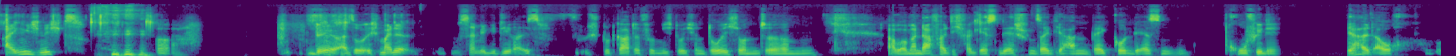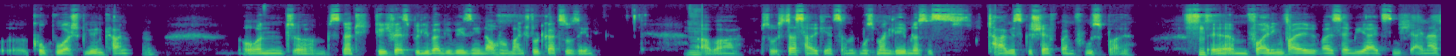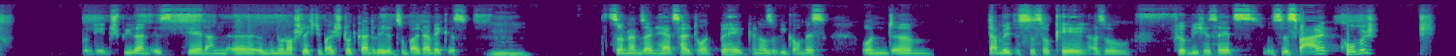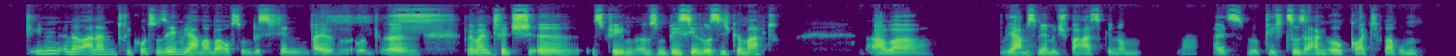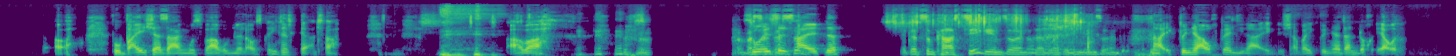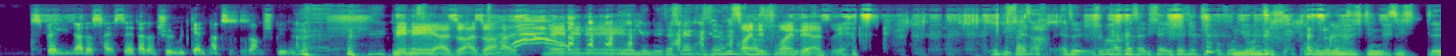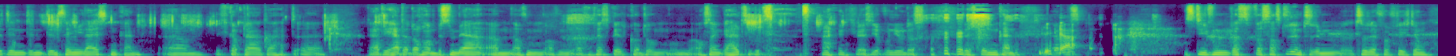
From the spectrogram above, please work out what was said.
eigentlich nichts. äh, nee, also ich meine, Sammy Gedera ist Stuttgarter für mich durch und durch und ähm, aber man darf halt nicht vergessen, der ist schon seit Jahren weg und der ist ein Profi, der halt auch äh, guckt, wo er spielen kann. Und ähm, es natürlich wäre es lieber gewesen, ihn auch nochmal in Stuttgart zu sehen. Ja. Aber so ist das halt jetzt. Damit muss man leben. Das ist Tagesgeschäft beim Fußball. ähm, vor allen Dingen, weil, weil Sammy ja jetzt nicht einer von den Spielern ist, der dann äh, irgendwie nur noch schlecht über Stuttgart redet, sobald er weg ist. Mhm. Sondern sein Herz halt dort behält, genauso wie Gomez. Und ähm, damit ist es okay. Also für mich ist er jetzt, es, es war komisch, ihn in einem anderen Trikot zu sehen. Wir haben aber auch so ein bisschen bei, äh, bei meinem Twitch-Stream äh, uns ein bisschen lustig gemacht. Aber wir haben es mehr mit Spaß genommen, als wirklich zu sagen, oh Gott, warum Wobei ich ja sagen muss, warum denn ausgerechnet Hertha? Aber so ist es halt, ne? Hätte er zum KSC gehen sollen oder wo hätte er gehen sollen? Na, ich bin ja auch Berliner eigentlich, aber ich bin ja dann doch eher Berliner, das heißt, er hätte dann schön mit Gentner zusammenspielen können. nee, nee, also, also halt, nee, nee, nee, nee, nee, nee das wär, das wär Freunde, Freunde, also jetzt. Und ich weiß auch, also ich muss auch ganz ehrlich sagen, ich weiß nicht, ob Union sich, ob also. Union sich den, sich äh, den, den, den Sammy leisten kann. Ähm, ich glaube, da, da hat, äh, da hat die Hertha doch noch ein bisschen mehr ähm, auf, dem, auf, dem, auf dem Festgeldkonto, um, um auch sein Gehalt zu bezahlen. Ich weiß nicht, ob Union das, das stemmen kann. Ja. Was, Steven, was, was sagst du denn zu dem, zu der Verpflichtung?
